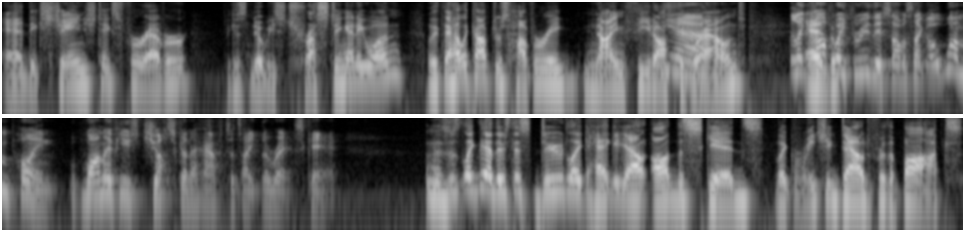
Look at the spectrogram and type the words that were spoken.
and the exchange takes forever because nobody's trusting anyone. Like the helicopter's hovering nine feet off the Yeah. ground. Like And the- halfway through this, I was like, at one point, one of you's just gonna have to take the risk here. And there's just like, yeah, there's this dude like hanging out on the skids, like reaching down for the box.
